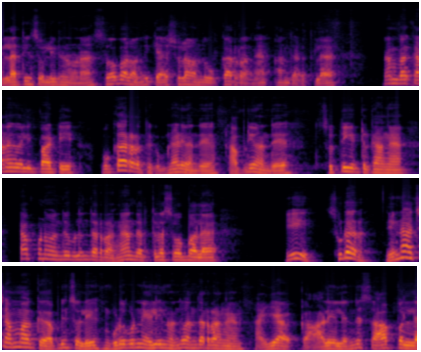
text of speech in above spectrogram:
எல்லாத்தையும் சொல்லிடணும்னா சோபாவில் வந்து கேஷுவலாக வந்து உட்காடுறாங்க அந்த இடத்துல. நம்ம கனகவெளி பாட்டி உட்காடுறதுக்கு முன்னாடி வந்து அப்படியே வந்து சுற்றிக்கிட்டு இருக்காங்க. டப்புன்னு வந்து விழுந்துடுறாங்க அந்த இடத்துல சோபாவில் ஏய் சுடர் என்னாச்சு அம்மாவுக்கு? அப்படின்னு சொல்லி குடுகுடுன்னு எழில் வந்து வந்துடுறாங்க. ஐயா காலையிலேருந்து சாப்பிடல.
